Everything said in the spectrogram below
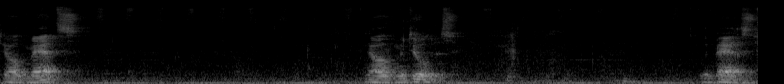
To all the Matts. Now the Matildas. The past.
